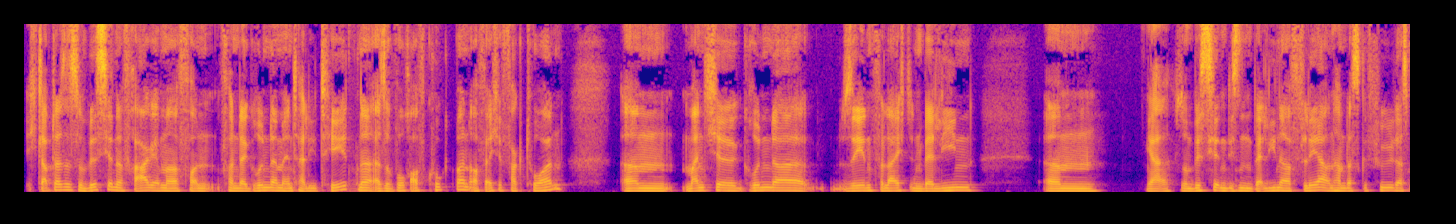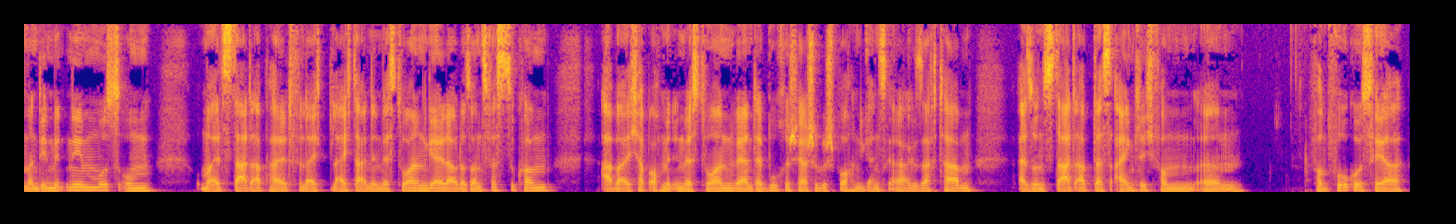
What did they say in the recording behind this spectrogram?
Ich glaube, das ist so ein bisschen eine Frage immer von, von der Gründermentalität. Ne? Also worauf guckt man, auf welche Faktoren? Ähm, manche Gründer sehen vielleicht in Berlin ähm, ja so ein bisschen diesen Berliner Flair und haben das Gefühl, dass man den mitnehmen muss, um, um als Startup halt vielleicht leichter an Investorengelder oder sonst was zu kommen. Aber ich habe auch mit Investoren während der Buchrecherche gesprochen, die ganz klar gesagt haben, also ein Startup, das eigentlich vom, ähm, vom Fokus her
